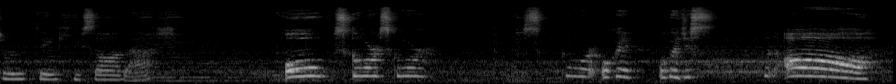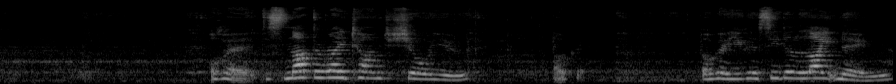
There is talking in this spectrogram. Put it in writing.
Don't think you saw that. Oh, score, score, score. Okay, okay, just oh. Okay, this is not the right time to show you. Okay. Okay, you can see the lightning.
